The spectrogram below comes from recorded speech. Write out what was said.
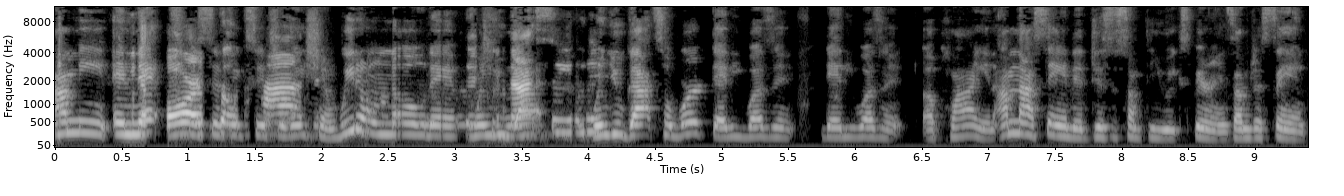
I mean, in that specific so situation, we don't know that That when you got when you got to work that he wasn't that he wasn't applying. I'm not saying that this is something you experienced. I'm just saying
